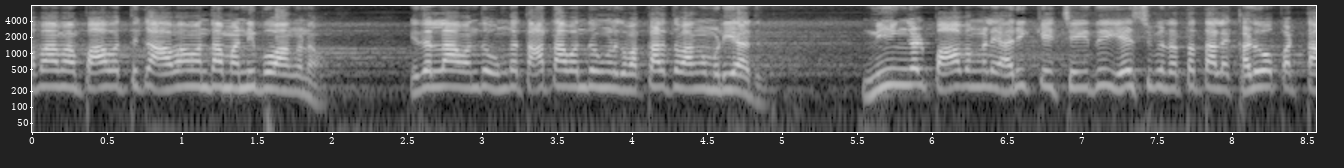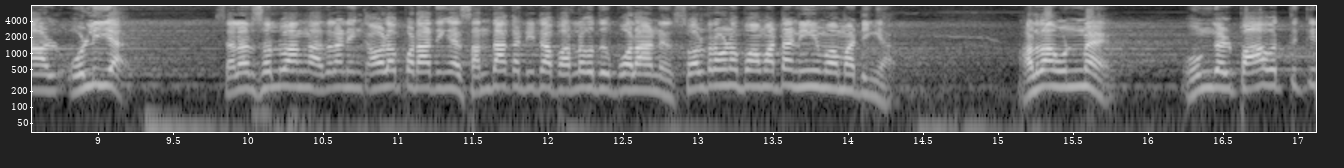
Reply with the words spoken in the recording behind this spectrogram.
அவன் அவன் பாவத்துக்கு அவன் அவன் தான் மன்னிப்பு வாங்கணும். இதெல்லாம் வந்து உங்கள் தாத்தா வந்து உங்களுக்கு வக்காலத்து வாங்க முடியாது. நீங்கள் பாவங்களை அறிக்கை செய்து இயேசுவின் ரத்தத்தால் கழுவப்பட்டால் ஒளிய சிலர் சொல்லுவாங்க அதெல்லாம் நீங்கள் கவலைப்படாதீங்க. சந்தா கட்டிட்டா பரலோகத்துக்கு போகலான்னு சொல்கிறவனும் போக மாட்டான் நீயும் போக மாட்டீங்க. அதுதான் உண்மை. உங்கள் பாவத்துக்கு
